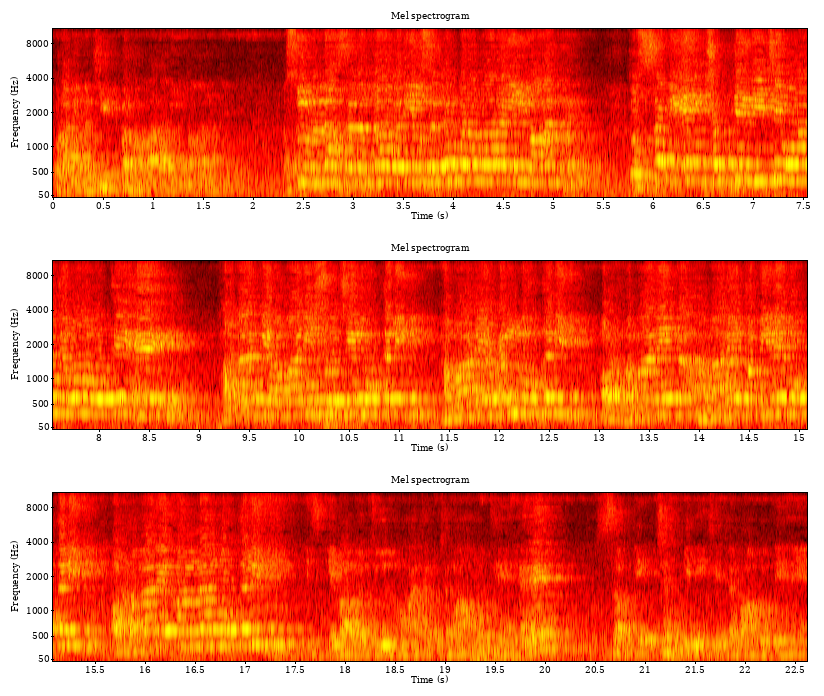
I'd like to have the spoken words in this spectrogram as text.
कुरान मजीद पर हमारा ईमान है। रसूलुल्लाह सल्लल्लाहु अलैहि वसल्लम पर हमारा ईमान है। तो सब एक छत के नीचे वहाँ जमा हालाँकि हमारी सोचें मुख्तलिफ़, हमारे रंग मुख्तलिफ़, और हमारे हमारे कबीले मुख्तलिफ़, और हमारे खानदान मुख्तलिफ़। इसके बावजूद वहाँ जब जमा होते हैं, सब एक छत के नीचे जमा होते हैं,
